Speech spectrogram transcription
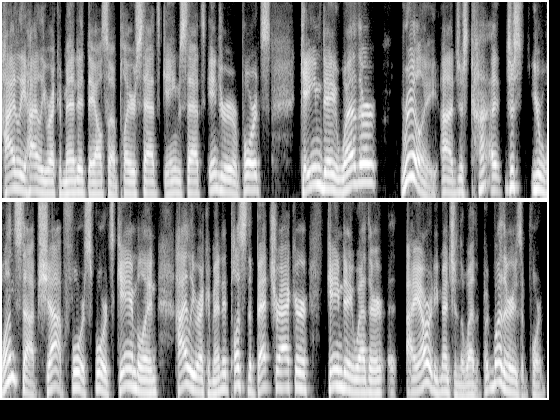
Highly, highly recommend it. They also have player stats, game stats, injury reports, game day weather really? Uh, just uh, just your one-stop shop for sports gambling. Highly recommended. Plus the bet tracker game day weather. Uh, i already mentioned the weather but weather is important.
